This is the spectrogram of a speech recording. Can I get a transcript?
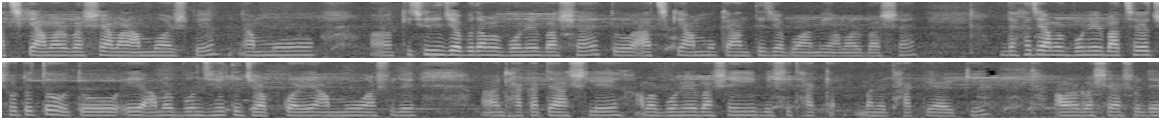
আজকে আমার বাসায় আমার আম্মু আসবে। আম্মু কিছুদিন যাবত আমার বোনের বাসায়, তো আজকে আম্মুকে আনতে যাব আমি আমার বাসায়। দেখা যায় আমার বোনের বাচ্চারা ছোট তো তো এ আমার বোন যেহেতু জব করে, আম্মু আসলে ঢাকাতে আসলে আমার বোনের বাসায় বেশি থাকে মানে থাকে আর কি। আমার বাসায় আসলে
